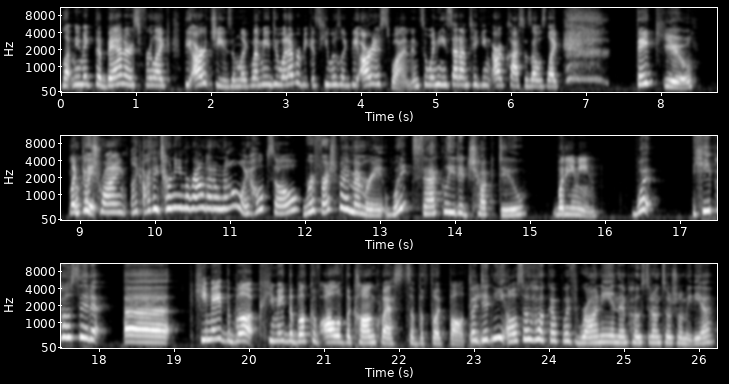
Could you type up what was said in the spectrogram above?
"Let me make the banners for like the Archies," and like, "Let me do whatever," because he was like the artist one. And so when he said, "I'm taking art classes," I was like, "Thank you." Like they're trying. Like, are they turning him around? I don't know. I hope so. Refresh my memory. What exactly did Chuck do? What do you mean? What he posted uh He made the book. He made the book of all of the conquests of the football team. but didn't he also hook up with Ronnie and then post it on social media?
